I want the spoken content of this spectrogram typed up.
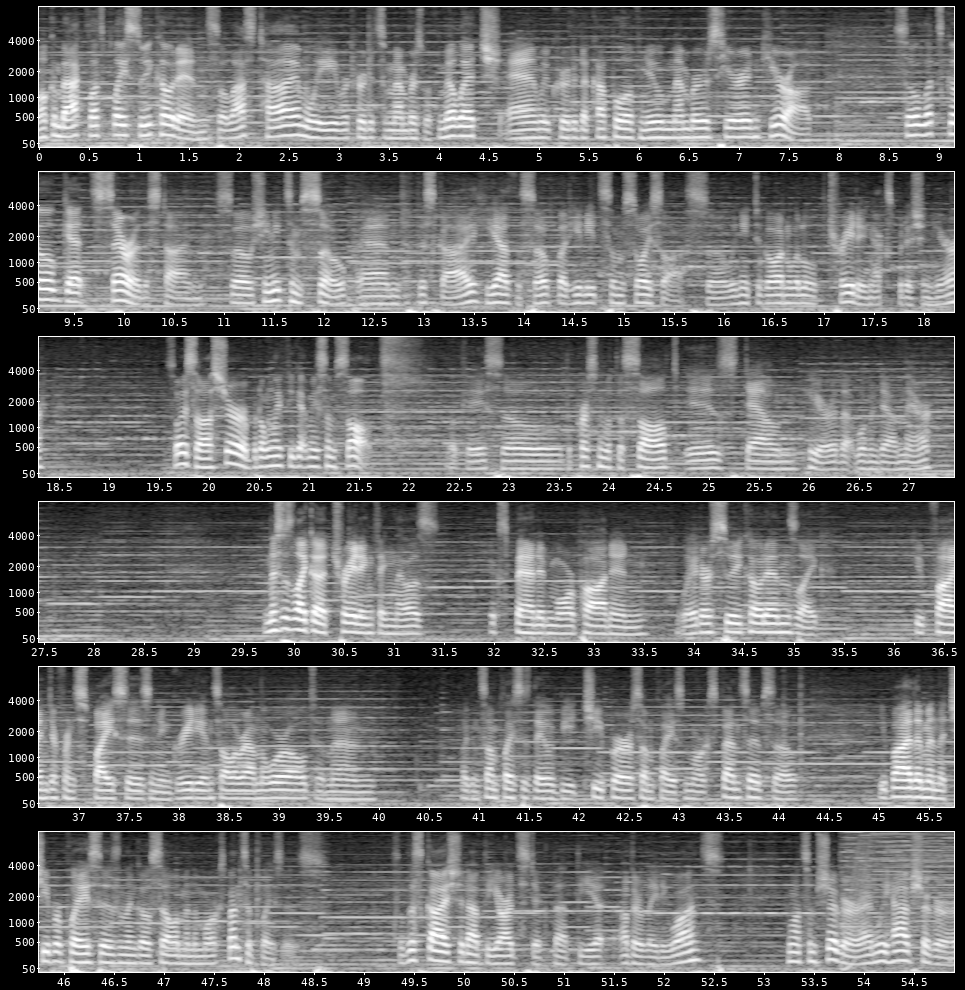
Welcome back, let's play Suikoden. So last time we recruited some members with Milich, and we recruited a couple of new members here in Kirov. So let's go get Sarah this time. So she needs some soap, and this guy, he has the soap, but he needs some soy sauce. So we need to go on a little trading expedition here. Soy sauce, sure, but only if you get me some salt. Okay, so the person with the salt is down here, that woman down there. And this is like a trading thing that was expanded more upon in later Suikodens, like you'd find different spices and ingredients all around the world, and then like in some places they would be cheaper, some places more expensive, so you buy them in the cheaper places and then go sell them in the more expensive places. So this guy should have the yardstick that the other lady wants. We want some sugar, and we have sugar.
